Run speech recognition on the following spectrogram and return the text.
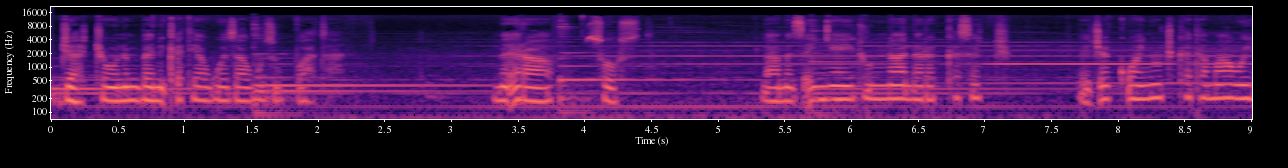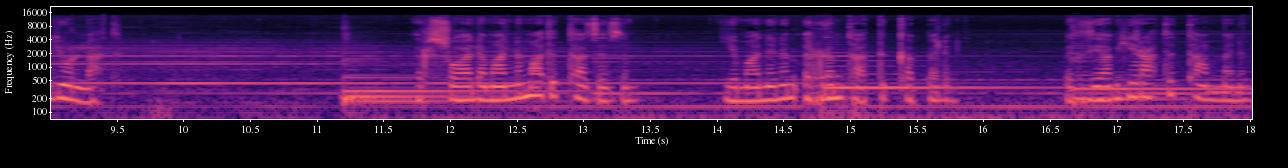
እጃቸውንም በንቀት ያወዛውዙባታል። ምዕራፍ ሶስት ለአመፀኛይቱና ለረከሰች ለጨቋኞች ከተማ ወዮላት። እርሷ ለማንም አትታዘዝም፣ የማንንም እርምት አትቀበልም፣ በእግዚአብሔር አትታመንም፣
